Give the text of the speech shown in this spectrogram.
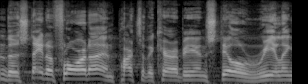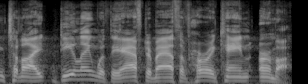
The state of Florida and parts of the Caribbean still reeling tonight, dealing with the aftermath of Hurricane Irma.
